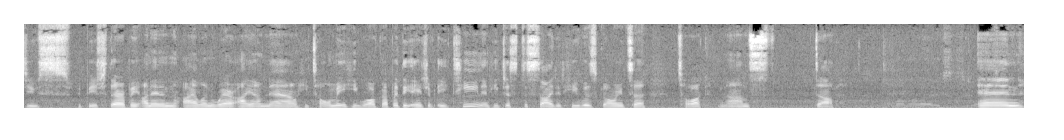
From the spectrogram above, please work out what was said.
do speech therapy on an island where I am now. He told me he woke up at the age of 18 and he just decided he was going to talk nonstop. And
